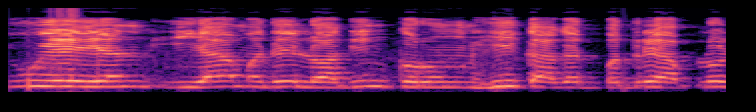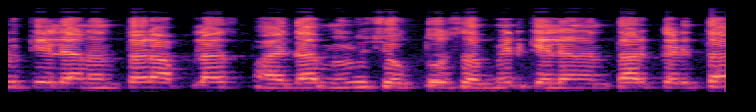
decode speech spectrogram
यू एन यामध्ये लॉग इन करून ही कागदपत्रे अपलोड केल्यानंतर आपला फायदा मिळू शकतो. सबमिट केल्यानंतर करिता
